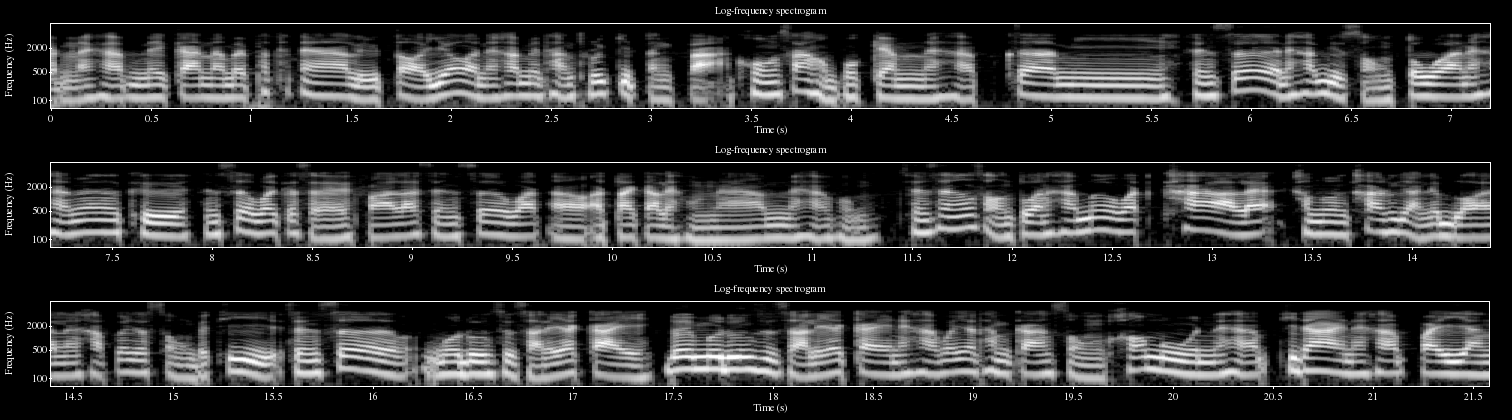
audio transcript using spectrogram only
บนะครับในการนำไปพัฒนาหรือต่อยอดนะครับในทางธุรกิจต่างๆ โครงสร้างของโปรแกรมนะครับจะมีเซนเซอร์นะครับอยู่ 2 ตัวนะครับนั่นก็คือเซนเซอร์วัดกระแสไฟฟ้าและเซนเซอร์วัดอัตราการไหลของน้ำนะครับผมเซนเซอร์ทั้งสองตัวนะครับเมื่อวัดค่าและคำนวณค่าทุกอย่างเรียบร้อยแล้วครับก็จะส่งไปที่เซนเซอร์โมดูลสื่อสารระยะไกลโดยโมดูลสื่อสารระยะไกลนะครับ ก็จะทำการส่งข้อมูลนะครับที่ได้นะครับไปยัง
